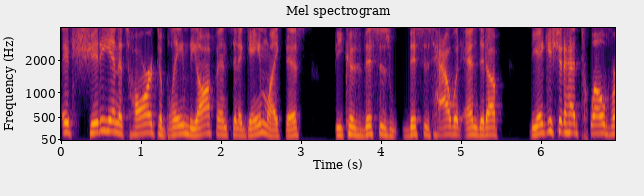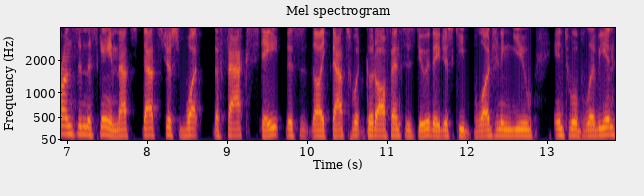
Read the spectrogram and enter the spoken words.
it's shitty and it's hard to blame the offense in a game like this because this is this is how it ended up the Yankees should have had 12 runs in this game. That's that's just what the facts state. This is like that's what good offenses do. They just keep bludgeoning you into oblivion.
